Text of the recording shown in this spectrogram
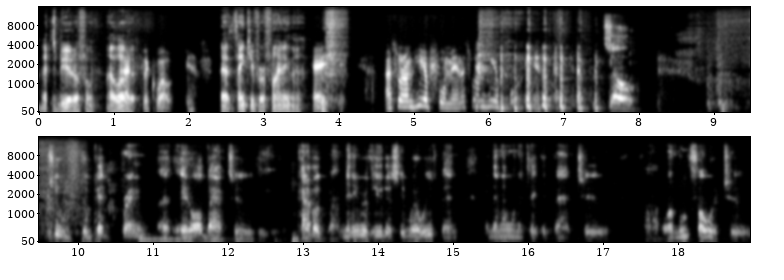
that's beautiful. I love that's it. That's the quote. Yes. Uh, thank you for finding that. Hey, that's what I'm here for, man. That's what I'm here for. so, to to get bring uh, it all back to the kind of a, a, mini review to see where we've been, and then I want to take it back to uh, or move forward to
